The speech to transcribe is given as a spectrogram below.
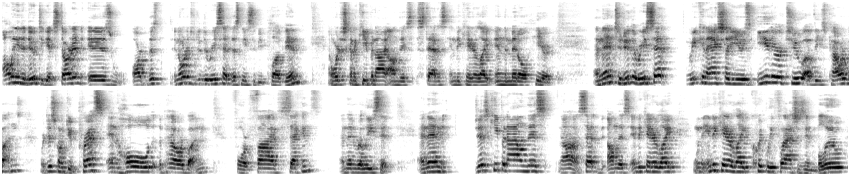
all we need to do to get started is, our, this, in order to do the reset, this needs to be plugged in. And we're just gonna keep an eye on this status indicator light in the middle here. And then to do the reset, we can actually use either two of these power buttons. We're just going to press and hold the power button for five seconds and then release it. And then just keep an eye on this uh, set on this indicator light. When the indicator light quickly flashes in blue,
